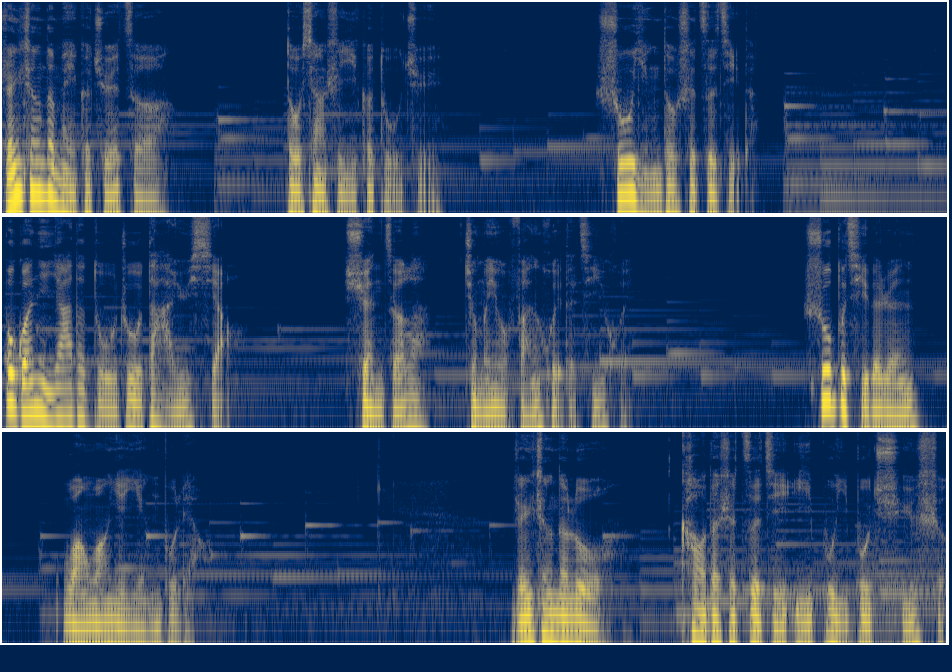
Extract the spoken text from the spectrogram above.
人生的每个抉择，都像是一个赌局，输赢都是自己的。不管你压的赌注大与小，选择了就没有反悔的机会。输不起的人。往往也赢不了。人生的路，靠的是自己一步一步取舍。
